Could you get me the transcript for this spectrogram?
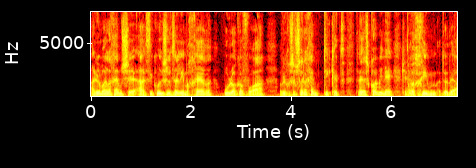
אני אומר לכם שהסיכוי של זה להימכר הוא לא גבוה, אבל אני חושב שאין לכם טיקט. יש כל מיני כן. דרכים, אתה יודע.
